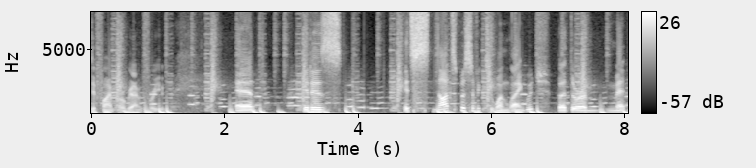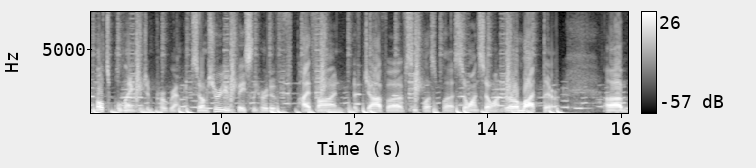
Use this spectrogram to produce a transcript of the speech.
define programming for you. And it is it's not specific to one language, but there are multiple language in programming. So I'm sure you've basically heard of Python, of Java, of C++, so on, so on. There are a lot there. Um,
